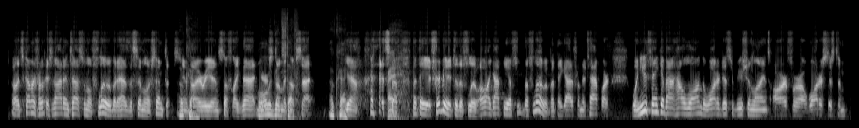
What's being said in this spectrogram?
Well, it's coming from, it's not intestinal flu, but it has the similar symptoms, you know, diarrhea and stuff like that. And All your stomach upset. Okay. Yeah, it's stuff, but they attribute it to the flu. Oh, I got the the flu, but they got it from their tap water. When you think about how long the water distribution lines are for a water system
